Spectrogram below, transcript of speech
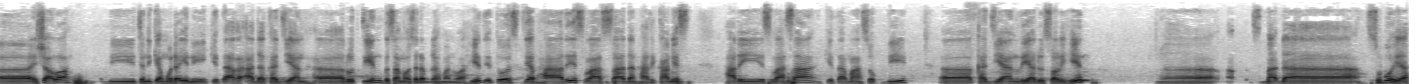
uh, insya Allah di Cendikia Muda ini kita ada kajian uh, rutin bersama Ustaz Abdurrahman Wahid itu setiap hari Selasa dan hari Kamis. hari Selasa kita masuk di uh, kajian Riyadus Solihin uh, pada subuh ya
